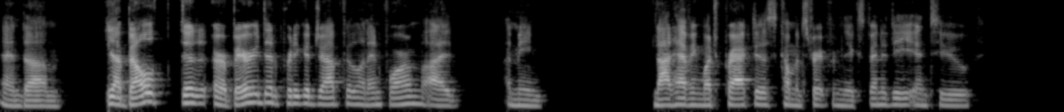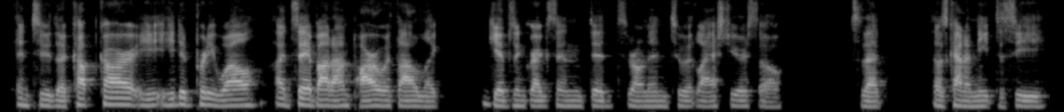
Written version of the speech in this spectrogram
And um yeah, Bell did or Berry did a pretty good job filling in for him. I I mean not having much practice coming straight from the Xfinity into into the cup car, he he did pretty well. I'd say about on par with how like Gibbs and Gragson did thrown into it last year. So so that that was kind of neat to see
